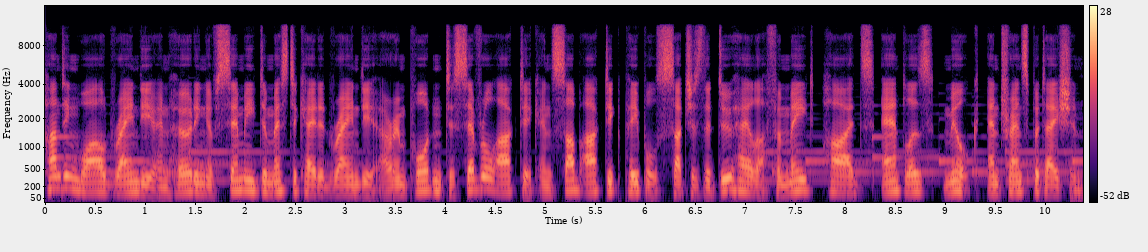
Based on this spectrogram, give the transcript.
Hunting wild reindeer and herding of semi-domesticated reindeer are important to several Arctic and subarctic peoples such as the Dukha for meat, hides, antlers, milk, and transportation.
